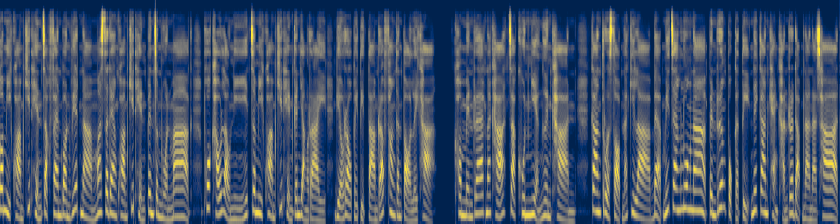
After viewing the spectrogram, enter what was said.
ก็มีความคิดเห็นจากแฟนบอลเวียดนามมาแสดงความคิดเห็นเป็นจำนวนมาก พวกเขาเหล่านี้จะมีความคิดเห็นกันอย่างไร เดี๋ยวเราไปติดตามรับฟังกันต่อเลยค่ะ คอมเมนต์แรกนะคะ จากคุณเหงี่ยเงินคาน การตรวจสอบนักกีฬาแบบไม่แจ้งล่วงหน้าเป็นเรื่องปกติในการแข่งขันระดับนานาชาติ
